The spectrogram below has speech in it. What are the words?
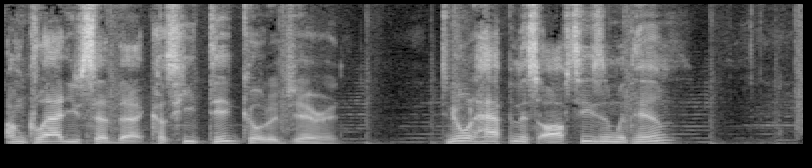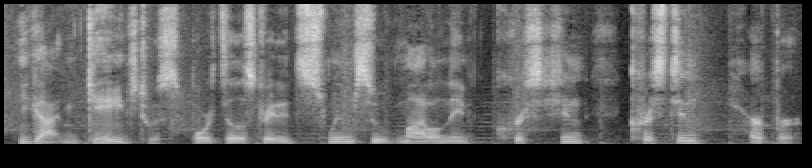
I'm glad you said that because he did go to Jared. Do you know what happened this offseason with him? He got engaged to a Sports Illustrated swimsuit model named Christian Christen Harper.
